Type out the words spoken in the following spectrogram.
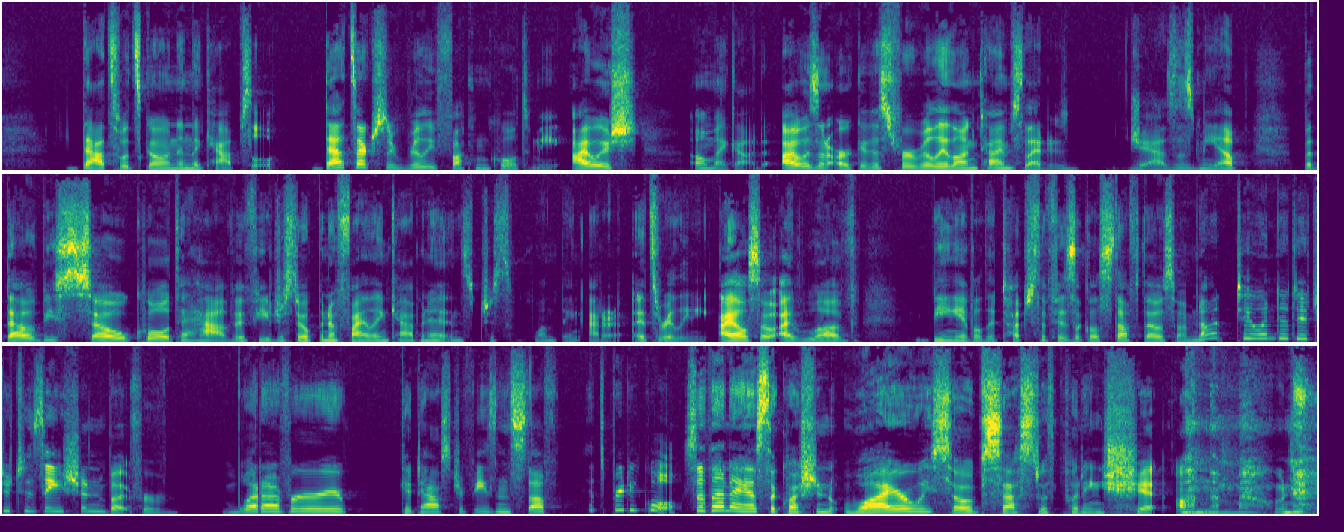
That's what's going in the capsule. That's actually really fucking cool to me. I wish, oh my God, I was an archivist for a really long time, so that just jazzes me up. But that would be so cool to have if you just open a filing cabinet and it's just one thing. I don't know. It's really neat. I also, I love being able to touch the physical stuff though. So I'm not too into digitization, but for whatever catastrophes and stuff. It's pretty cool. So then I asked the question why are we so obsessed with putting shit on the moon?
